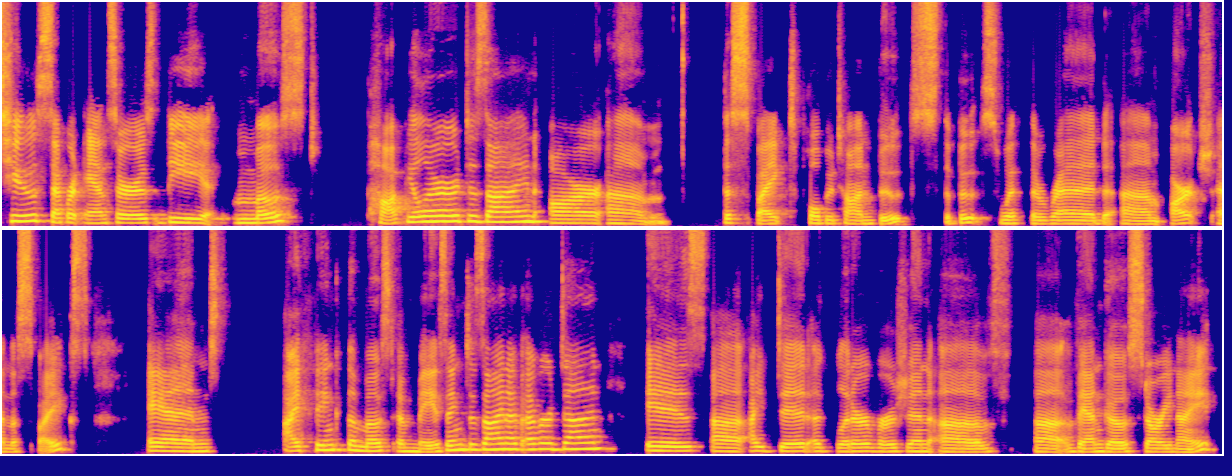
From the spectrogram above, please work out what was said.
two separate answers. The most popular design are um, the spiked pole bouton boots, the boots with the red um, arch and the spikes. And I think the most amazing design I've ever done is uh, I did a glitter version of uh, Van Gogh Starry Night.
